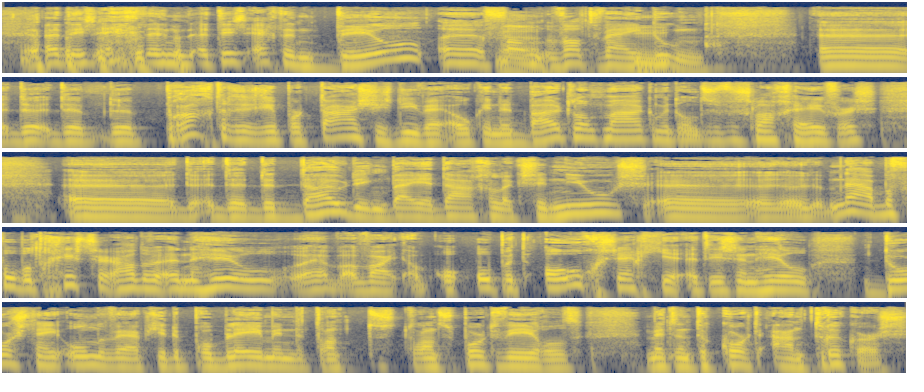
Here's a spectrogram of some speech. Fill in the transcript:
het, is, echt een, het is echt een deel uh, van ja. wat wij doen. Uh, de, de, de prachtige reportages die wij ook in het buitenland maken met onze verslaggevers. de, de, de duiding bij het dagelijkse nieuws. nou, bijvoorbeeld gisteren hadden we een heel. Waar, op het oog zeg je, het is een heel doorsnee onderwerpje. De problemen in de tra transportwereld met een tekort aan truckers.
